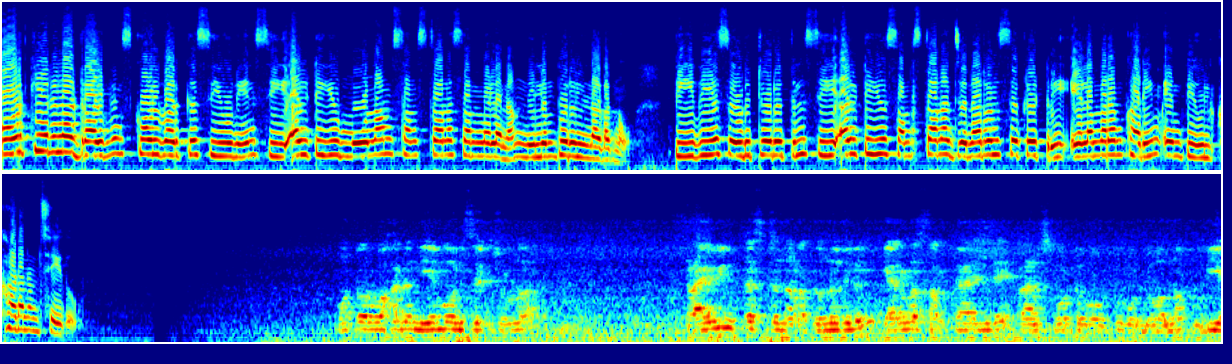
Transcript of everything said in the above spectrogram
All Kerala driving school workers union C I T U മൂന്നാം സംസ്ഥാന സമ്മേളനം നിലമ്പൂരിൽ നടന്നു. പി വി എസ് ഓഡിറ്റോറിയത്തിൽ സി ഐ ടി യു സംസ്ഥാന general secretary Elamaram Kareem M P ഉദ്ഘാടനം ചെയ്തു. മോട്ടോർ വാഹന നിയമം അനുസരിച്ചുള്ള ഡ്രൈവിംഗ് ടെസ്റ്റ് നടത്തുന്നതിന് കേരള സർക്കാരിന്റെ ട്രാൻസ്പോർട്ട് വകുപ്പ് കൊണ്ടുവന്ന പുതിയ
